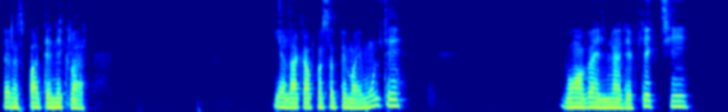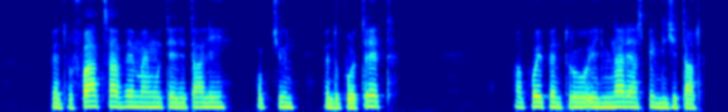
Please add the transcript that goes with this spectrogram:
iar în spate neclar. Iar dacă apăsăm pe mai multe, vom avea eliminarea reflexii. Pentru față avem mai multe detalii, opțiuni pentru portret, apoi pentru eliminarea aspect digital,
